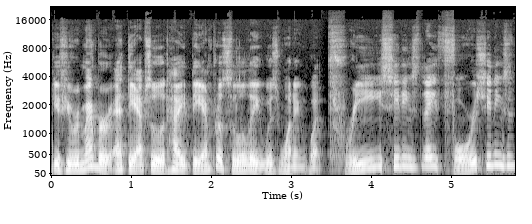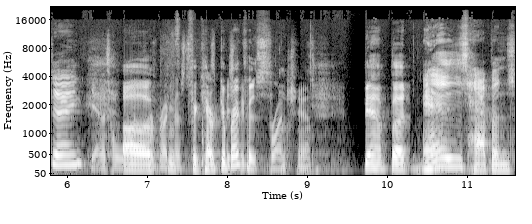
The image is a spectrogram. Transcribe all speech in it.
if you remember, at the absolute height, the Empress Lily was wanting what three seatings a day, four seatings a day. Yeah, that's a lot Uh, for breakfast. for character breakfast. brunch. Yeah. Yeah, but as happens,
